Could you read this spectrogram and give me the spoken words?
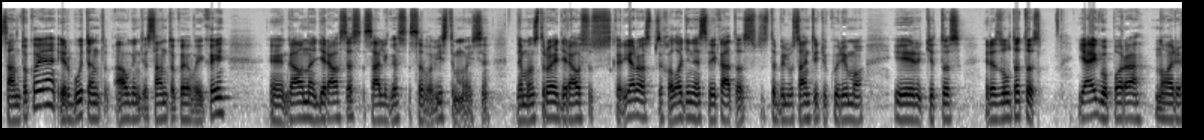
santokoje ir būtent augantys santokoje vaikai e, gauna geriausias sąlygas savo vystimuisi, demonstruoja geriausius karjeros, psichologinės veikatos, stabilių santykių kūrimo ir kitus rezultatus. Jeigu pora nori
